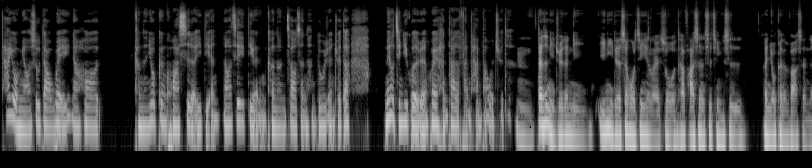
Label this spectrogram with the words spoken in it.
他有描述到位，然后可能又更花式了一点，然后这一点可能造成很多人觉得没有经历过的人会很大的反弹吧？我觉得，嗯，但是你觉得你以你的生活经验来说，它发生的事情是很有可能发生的？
